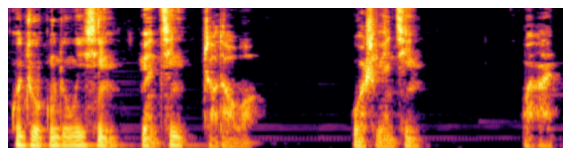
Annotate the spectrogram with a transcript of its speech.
关注公众微信“远近”，找到我。我是远近，晚安。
